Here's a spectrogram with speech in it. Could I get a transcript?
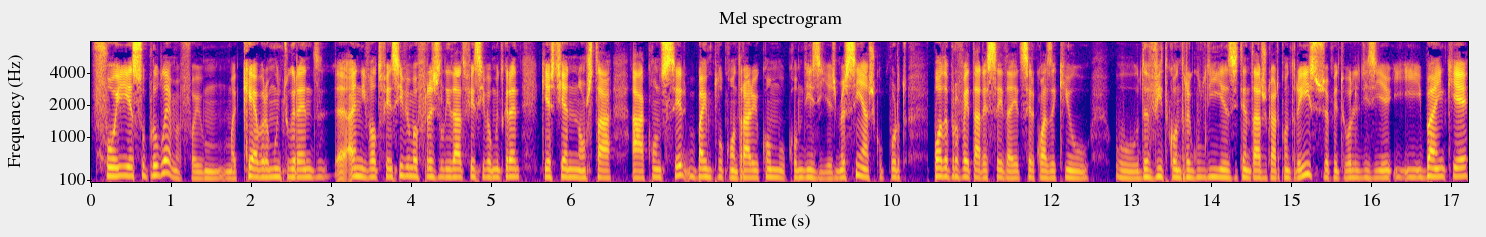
foi esse o problema, foi uma quebra muito grande uh, a nível defensivo e uma fragilidade defensiva muito grande que este ano não está a acontecer, bem pelo contrário, como, como dizias. Mas sim, acho que o Porto pode aproveitar essa ideia de ser quase aqui o, o David contra Golias e tentar jogar contra isso. Já Pinto lhe dizia, e, e bem, que é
